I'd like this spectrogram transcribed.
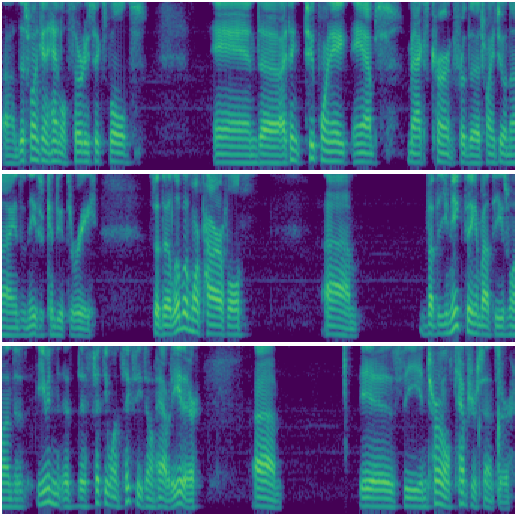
Uh, this one can handle 36 volts. And uh, I think 2.8 amps max current for the 2209s, and these can do 3. So they're a little bit more powerful. Um, but the unique thing about these ones is even the 5160s don't have it either. Um, is the internal temperature sensor.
